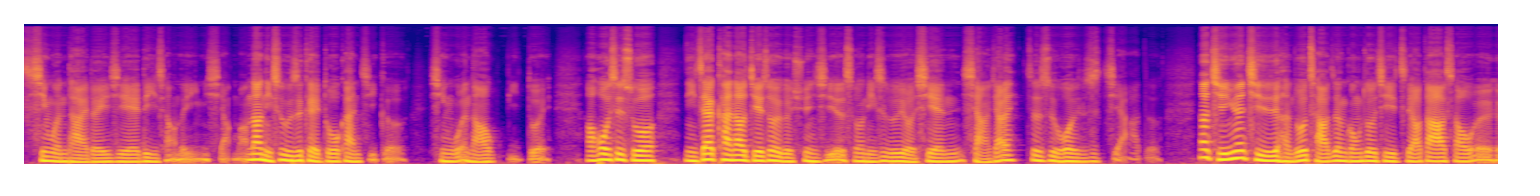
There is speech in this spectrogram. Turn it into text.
新闻台的一些立场的影响嘛。那你是不是可以多看几个新闻，然后比对？然后或是说你在看到接受一个讯息的时候，你是不是有先想一下，哎，这是或者是假的？那其实，因为其实很多查证工作，其实只要大家稍微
